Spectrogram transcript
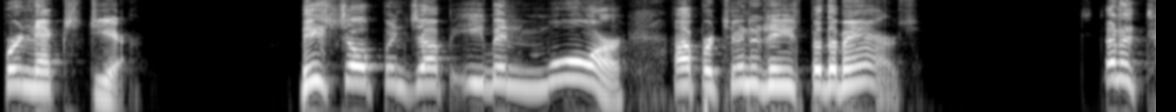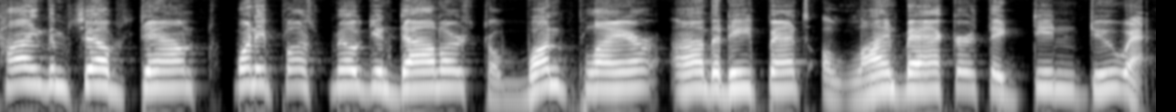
for next year. This opens up even more opportunities for the Bears. Instead of tying themselves down 20 plus million dollars to one player on the defense, a linebacker, they didn't do it.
